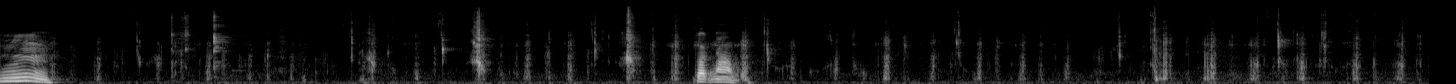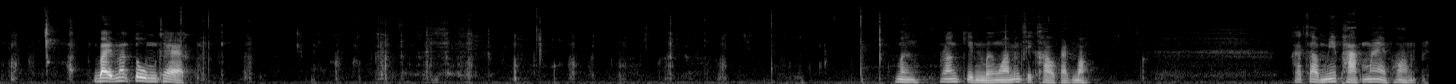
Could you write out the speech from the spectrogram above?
อืมสดงามใบมะตูมแขก มึงลองกินเบิงว่ามันสิเข้ากันบ่ข้าจะมีผักไหมพร้อม อืม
